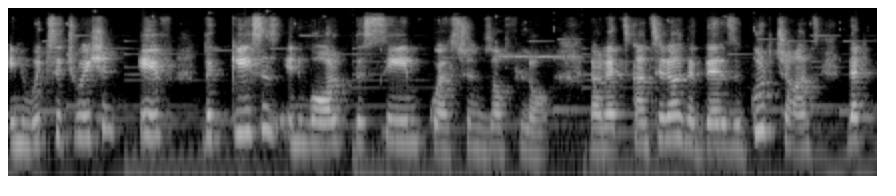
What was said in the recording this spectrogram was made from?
in which situation if the cases involve the same questions of law. Now let's consider that there is a good chance that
